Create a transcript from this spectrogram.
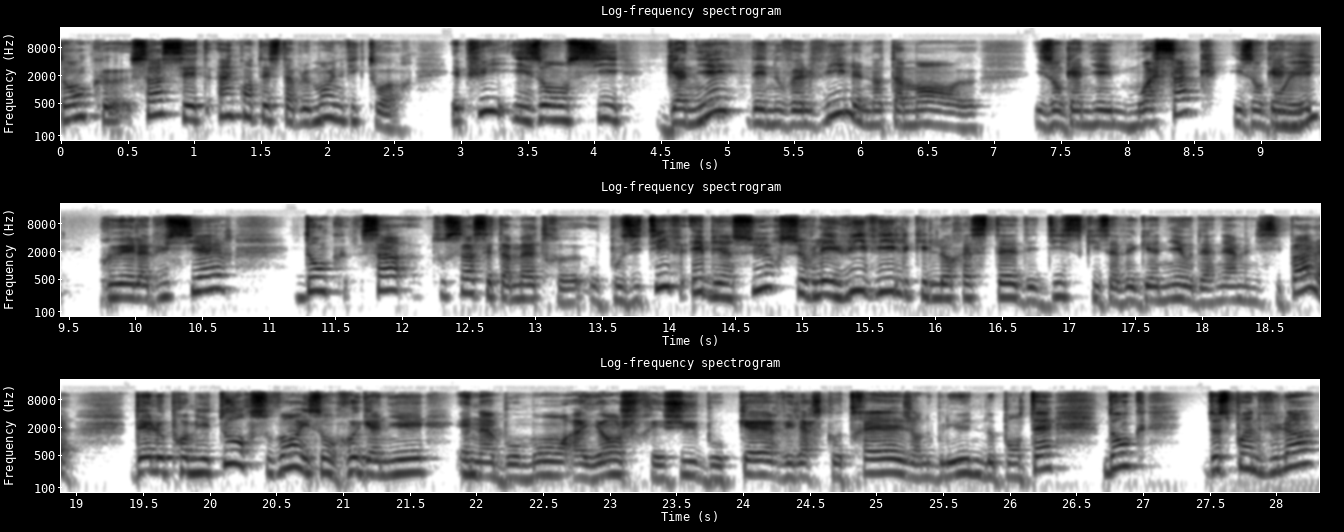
Donc euh, ça, c'est incontestablement une victoire. Et puis, ils ont aussi gagné des nouvelles villes, notamment, euh, ils ont gagné Moissac, ils ont gagné Ruelle-la-Bussière. Donc, ça, tout ça, c'est à mettre euh, au positif. Et bien sûr, sur les huit villes qu'il leur restait des dix qu'ils avaient gagnées aux dernières municipales, dès le premier tour, souvent, ils ont regagné Hénin-Beaumont, Hayange, Fréjus, Beaucaire, Villers-Cotterêts, j'en oublie une, Le Pontet. Donc, de ce point de vue-là,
